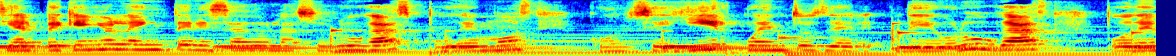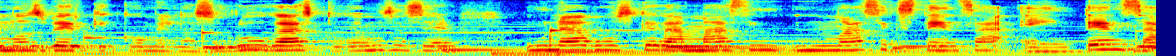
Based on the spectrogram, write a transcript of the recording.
Si al pequeño le ha interesado las orugas, podemos conseguir cuentos de, orugas, podemos ver qué comen las orugas, podemos hacer una búsqueda más, más extensa e intensa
